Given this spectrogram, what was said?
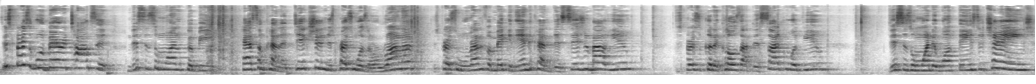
This person was very toxic. This is someone could be has some kind of addiction. This person was a runner. This person was running for making any kind of decision about you. This person could have closed out this cycle with you. This is the one that wants things to change.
